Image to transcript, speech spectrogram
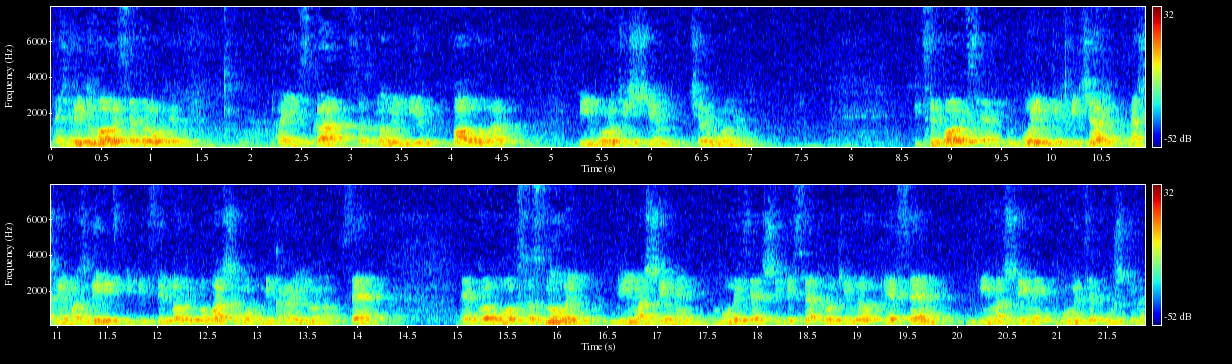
Значить, грейдувалися дороги Гаївська, Сосновий Бір, Павлова і Ворочище Червоне. Підсипалися боєм кирпича, знайшли можливість і підсипали по вашому мікрорайону. Це е, провулок Сосновий, дві машини, вулиця 60 років ВЛКСМ, дві машини, вулиця Пушкіна,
